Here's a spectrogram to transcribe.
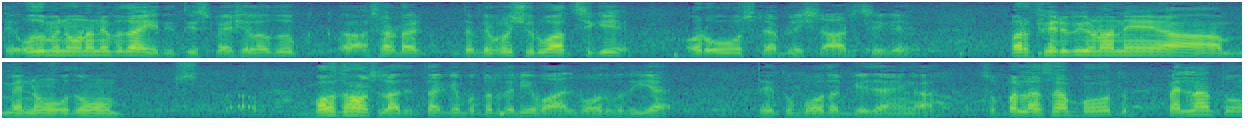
ਤੇ ਉਦੋਂ ਮੈਨੂੰ ਉਹਨਾਂ ਨੇ ਵਧਾਈ ਦਿੱਤੀ ਸਪੈਸ਼ਲ ਉਦੋਂ ਸਾਡਾ ਤੇ ਬਿਲਕੁਲ ਸ਼ੁਰੂਆਤ ਸੀਗੇ ਔਰ ਉਹ ਸਟੈਬਲਿਸ਼ਡ ਆਰਟ ਸੀਗੇ। ਪਰ ਫਿਰ ਵੀ ਉਹਨਾਂ ਨੇ ਮੈਨੂੰ ਉਦੋਂ ਬਹੁਤ ਹੌਸਲਾ ਦਿੱਤਾ ਕਿ ਪੁੱਤਰ ਤੇਰੀ ਆਵਾਜ਼ ਬਹੁਤ ਵਧੀਆ ਹੈ ਤੇ ਤੂੰ ਬਹੁਤ ਅੱਗੇ ਜਾਏਗਾ। ਸੋ ਭੱਲਾ ਸਾਹਿਬ ਬਹੁਤ ਪਹਿਲਾਂ ਤੋਂ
